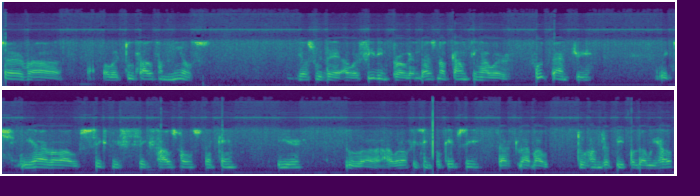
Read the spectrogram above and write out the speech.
served uh, over 2,000 meals just with the, our feeding program. That's not counting our food pantry, which we have about 66 households that came here to uh, our office in Poughkeepsie. That's about 200 people that we help.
